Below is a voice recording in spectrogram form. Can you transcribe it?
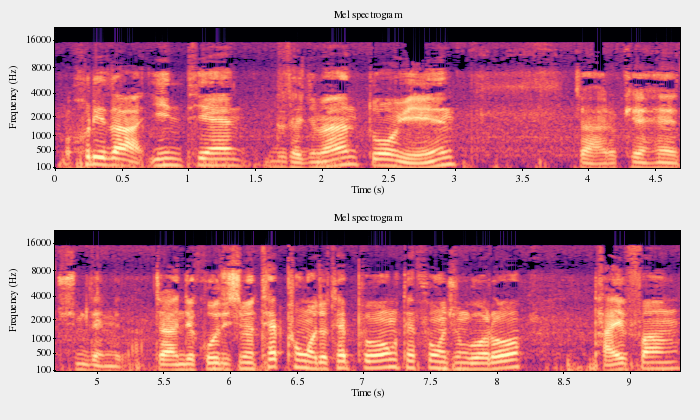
뭐 흐리다, 인티엔도 되지만, 또윈, 자, 이렇게 해 주시면 됩니다. 자, 이제 곧 있으면 태풍 오죠, 태풍. 태풍은 중국어로 다이펑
